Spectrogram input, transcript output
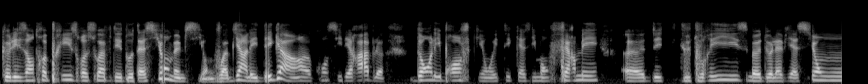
que les entreprises reçoivent des dotations, même si on voit bien les dégâts hein, considérables dans les branches qui ont été quasiment fermées, euh, du tourisme, de l'aviation,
